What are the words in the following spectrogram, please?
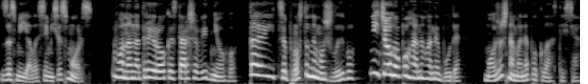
засміялася місіс Морс. Вона на три роки старша від нього, та й це просто неможливо. Нічого поганого не буде. Можеш на мене покластися.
